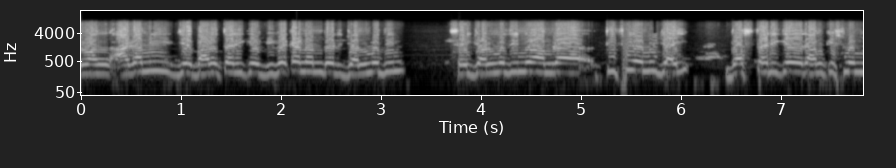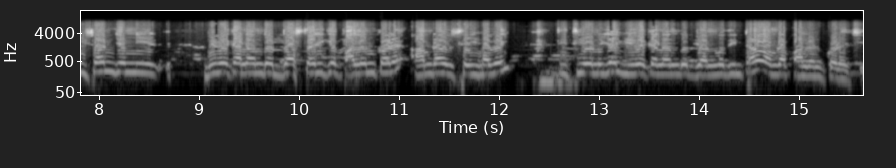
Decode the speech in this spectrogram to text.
এবং আগামী যে বারো তারিখে বিবেকানন্দের জন্মদিন সেই জন্মদিনও আমরা তিথি অনুযায়ী দশ তারিখে রামকৃষ্ণ মিশন যেমনি বিবেকানন্দর দশ তারিখে পালন করে, আমরাও সেইভাবেই তিথি অনুযায়ী বিবেকানন্দর জন্মদিনটাও আমরা পালন করেছি।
